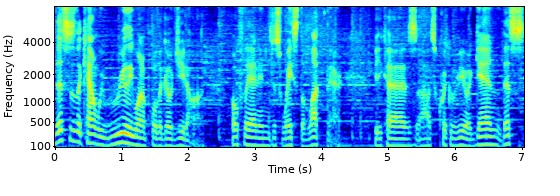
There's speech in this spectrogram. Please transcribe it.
this is the count we really want to pull the Gogeta on. Hopefully I didn't just waste the luck there because uh, it's a quick review again. This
